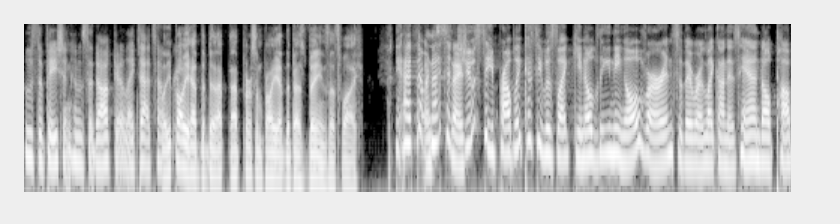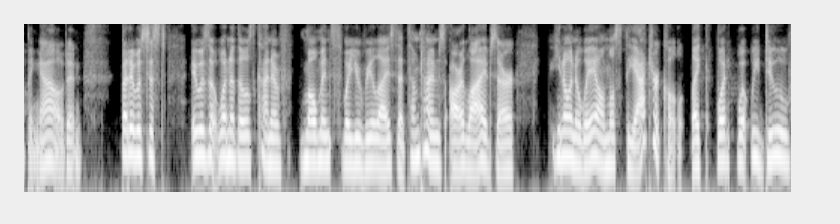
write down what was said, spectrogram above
who's the patient who's the doctor like that's well he probably had the that, that person probably had the best veins that's why yeah, they were nice and juicy, probably because he was like, you know, leaning over, and so they were like on his hand, all popping out. And but it was just, it was one of those kind of moments where you realize that sometimes our lives are, you know, in a way, almost theatrical. Like what what we do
